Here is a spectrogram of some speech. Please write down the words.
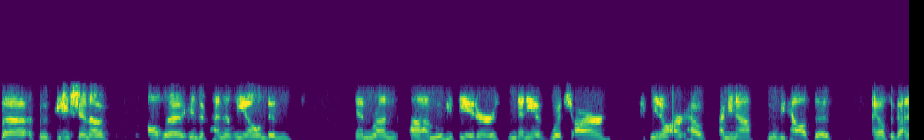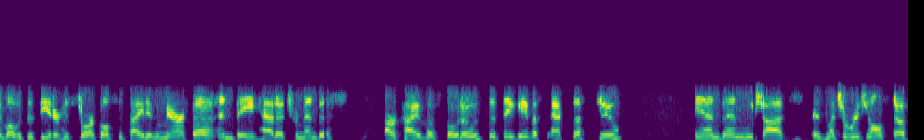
the association of all the independently owned and and run uh, movie theaters, many of which are, you know, art house, I mean, uh, movie palaces. I also got involved with the Theater Historical Society of America, and they had a tremendous archive of photos that they gave us access to. And then we shot as much original stuff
